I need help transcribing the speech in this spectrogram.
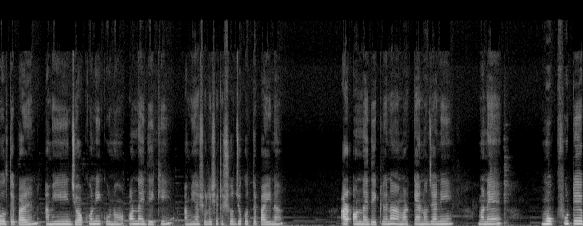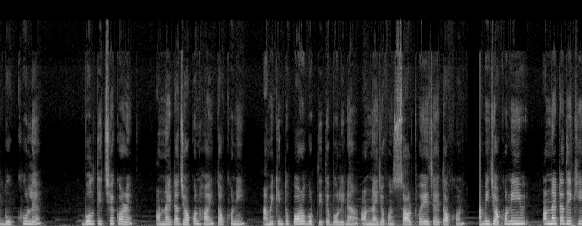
বলতে পারেন, আমি যখনই কোনো অন্যায় দেখি, আমি আসলে সেটা সহ্য করতে পারি না। আর অন্যায় দেখলে না আমার কেন জানি মানে মুখ ফুটে, বুক খুলে বলতে ইচ্ছে করে, অন্যায়টা যখন হয় তখনই। আমি কিন্তু পরবর্তীতে বলি না, অন্যায় যখন সলভ হয়ে যায় তখন। আমি যখনই অন্যায়টা দেখি,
